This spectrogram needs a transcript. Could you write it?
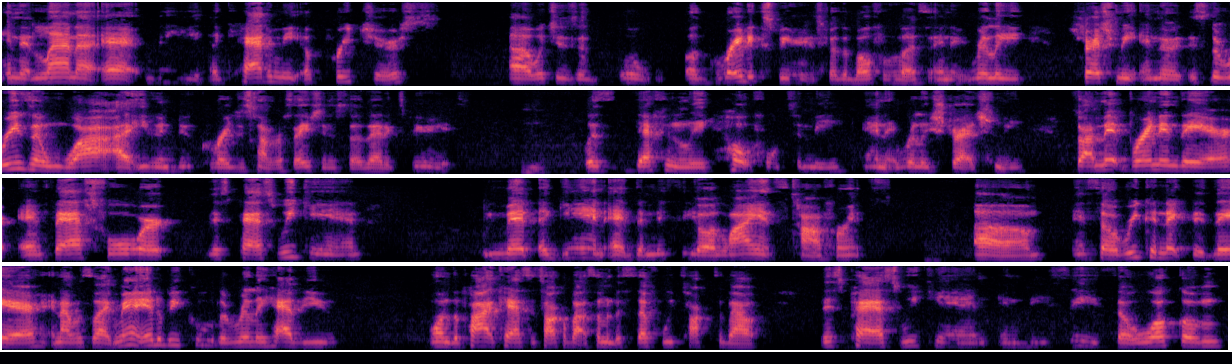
in Atlanta at the Academy of Preachers, uh, which is a, a great experience for the both of us, and it really stretched me. And it's the reason why I even do courageous conversations. So that experience mm. was definitely helpful to me and it really stretched me. So I met Brandon there. And fast forward this past weekend, we met again at the Missio Alliance conference. Um, and so reconnected there. And I was like, man, it'll be cool to really have you on the podcast to talk about some of the stuff we talked about this past weekend in DC. So welcome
